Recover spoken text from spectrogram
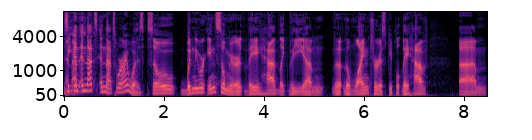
See, that's- and, and that's and that's where I was. So when we were in Saumur, they had like the um the the wine tourist people. They have um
